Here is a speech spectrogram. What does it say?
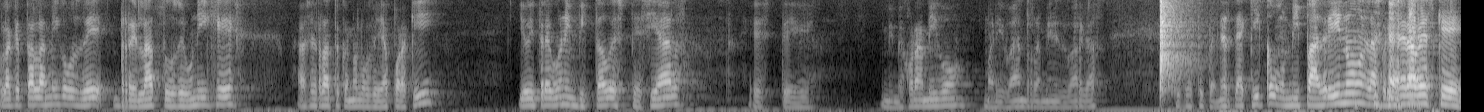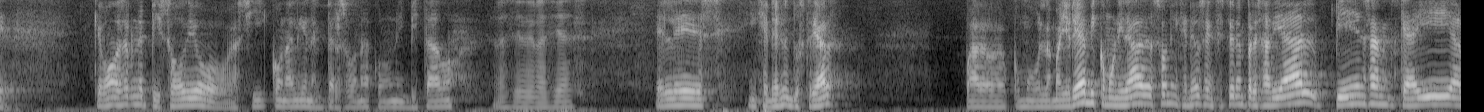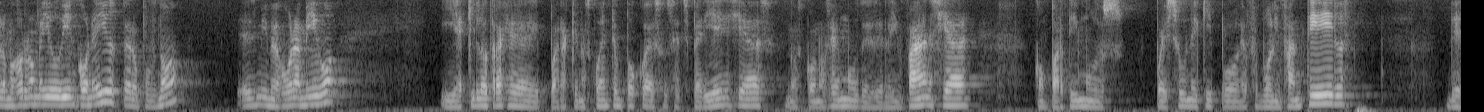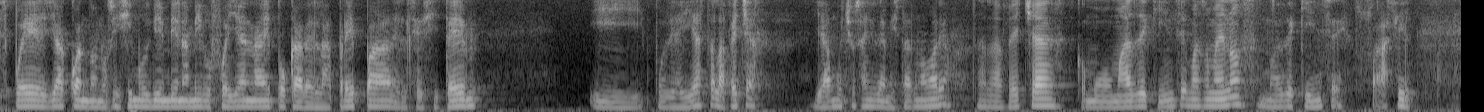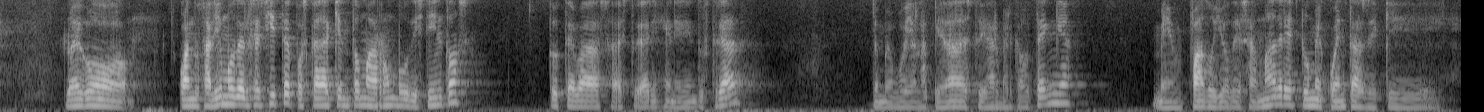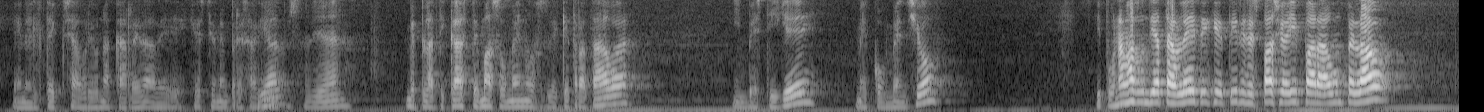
Hola, ¿qué tal amigos de Relatos de Unige? Hace rato que no los veía por aquí. Y hoy traigo un invitado especial, este, mi mejor amigo, Maribán Ramírez Vargas. Qué gusto tenerte aquí como mi padrino, la primera vez que, que vamos a hacer un episodio así con alguien en persona, con un invitado. Gracias, gracias. Él es ingeniero industrial. Para, como la mayoría de mi comunidad son ingenieros en gestión empresarial, piensan que ahí a lo mejor no me llevo bien con ellos, pero pues no, es mi mejor amigo. Y aquí lo traje para que nos cuente un poco de sus experiencias. Nos conocemos desde la infancia, compartimos pues un equipo de fútbol infantil. Después ya cuando nos hicimos bien bien amigos fue ya en la época de la prepa, del CECITEM. Y pues de ahí hasta la fecha. Ya muchos años de amistad, ¿no, Mario? Hasta la fecha, como más de 15 más o menos. Más de 15, fácil. Luego, cuando salimos del CECITE, pues cada quien toma rumbos distintos. Tú te vas a estudiar ingeniería industrial. Yo me voy a la piedad a estudiar mercadotecnia. Me enfado yo de esa madre. Tú me cuentas de que en el TEC se abrió una carrera de gestión empresarial. Empresarial. Me platicaste más o menos de qué trataba. Investigué, me convenció. Y pues nada más un día te hablé y te dije, ¿tienes espacio ahí para un pelado?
